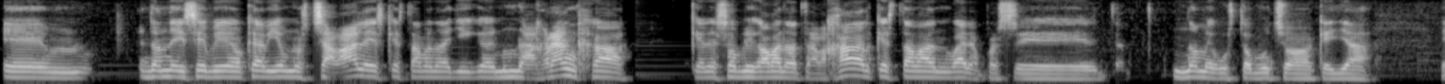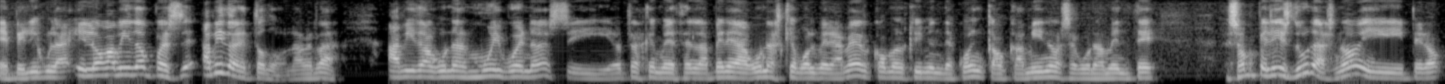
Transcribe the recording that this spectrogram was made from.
Em, donde se vio que había unos chavales que estaban allí en una granja que les obligaban a trabajar, que estaban, bueno, pues eh, no me gustó mucho aquella eh, película. Y luego ha habido, pues, ha habido de todo, la verdad. Ha habido algunas muy buenas y otras que merecen la pena, algunas que volveré a ver, como El crimen de Cuenca o Camino, seguramente son pelis duras, ¿no? Y, pero,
